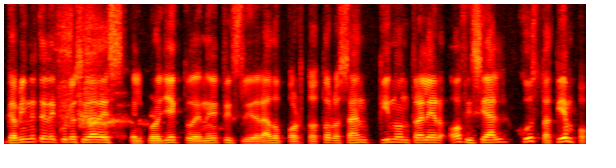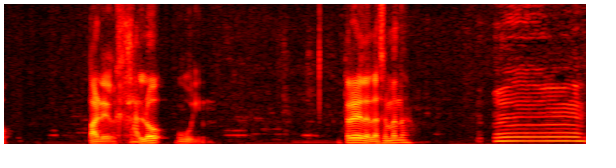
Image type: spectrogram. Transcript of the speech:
Gabinete de Curiosidades, el proyecto de Netflix liderado por Totoro San, tiene un tráiler oficial justo a tiempo para el Halloween. ¿Trailer de la semana? Mm.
